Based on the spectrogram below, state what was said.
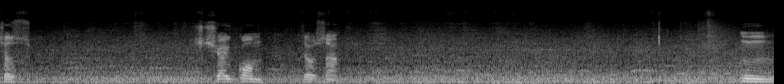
Щас з чайком це все. М.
